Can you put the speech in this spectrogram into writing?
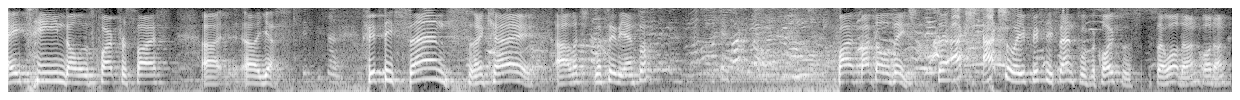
$18, quite precise. Uh, uh, yes. 50 cents. 50 cents. Okay. Uh, let's let's see the answer. Five five dollars each. So act- actually, 50 cents was the closest. So well done, well done.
